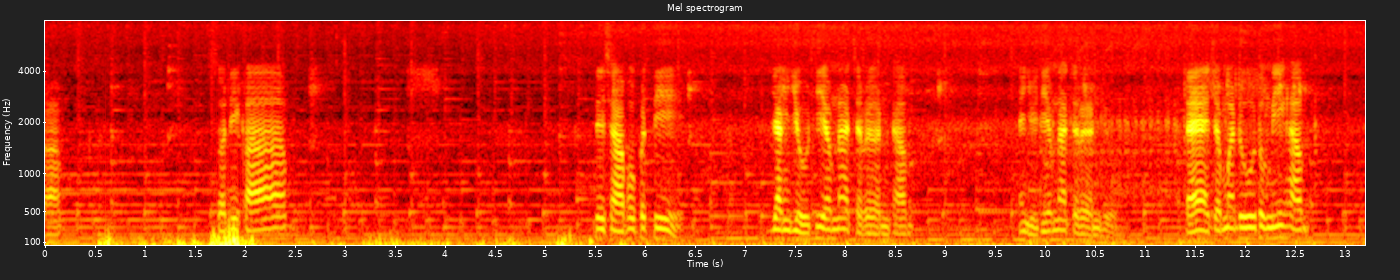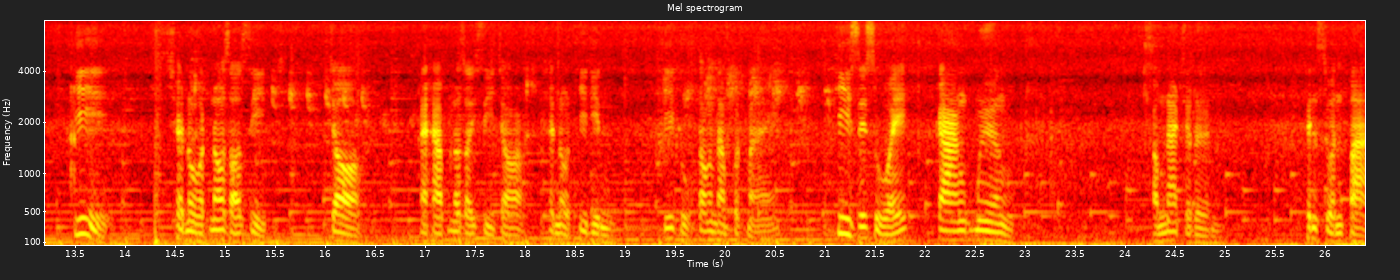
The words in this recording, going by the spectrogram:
ครับ สวัสดีครับ เดชาพ r o p e r t y ยังอยู่ที่อำนาจเจริญครับ ยังอยู่ที่อำนาจเจริญอยู่ แต่จะมาดูตรงนี้ครับ ที่โฉนดนสสี่จอนะครับนสสี่จอโฉนดที่ดินที่ถูกต้องตามกฎหมาย ที่สวยๆกลางเมืองอำนาจเจริญ เป็นสวนป่า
